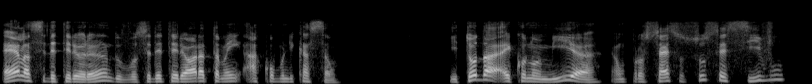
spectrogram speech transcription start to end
ela se deteriorando, você deteriora também a comunicação. E toda a economia é um processo sucessivo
